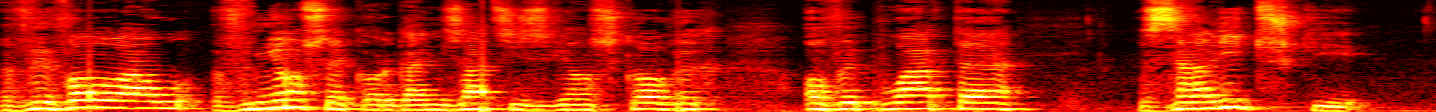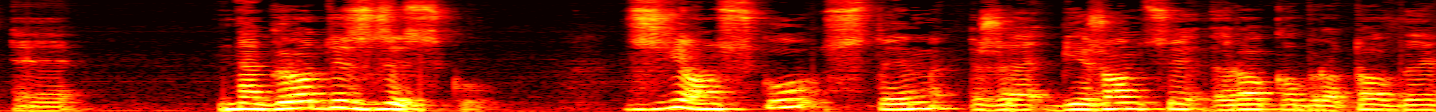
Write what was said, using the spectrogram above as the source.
wywołał wniosek organizacji związkowych o wypłatę zaliczki e, nagrody z zysku w związku z tym, że bieżący rok obrotowy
